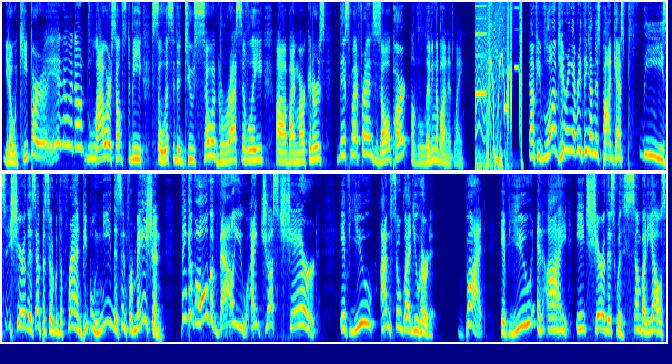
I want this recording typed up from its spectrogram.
You know, we keep our, you know, we don't allow ourselves to be solicited to so aggressively uh, by marketers. This, my friends, is all part of living abundantly. Now, if you've loved hearing everything on this podcast, please share this episode with a friend. People need this information. Think of all the value I just shared. If you, I'm so glad you heard it. But if you and I each share this with somebody else,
